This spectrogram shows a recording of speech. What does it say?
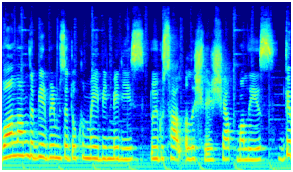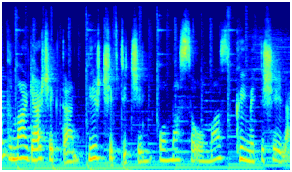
Bu anlamda birbirimize dokunmayı bilmeliyiz, duygusal alışveriş yapmalıyız ve bunlar gerçekten bir çift için olmazsa olmaz kıymetli şeyler.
